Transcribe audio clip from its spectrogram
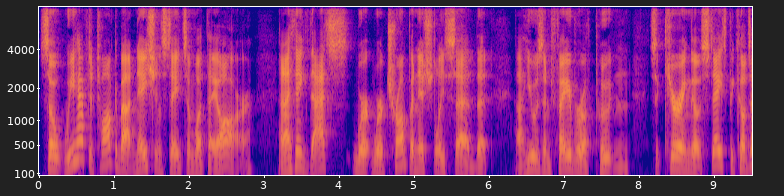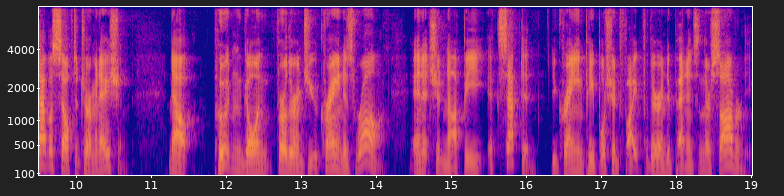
So we have to talk about nation states and what they are. And I think that's where, where Trump initially said that uh, he was in favor of Putin securing those states because that was self determination. Now, Putin going further into Ukraine is wrong, and it should not be accepted. Ukrainian people should fight for their independence and their sovereignty.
